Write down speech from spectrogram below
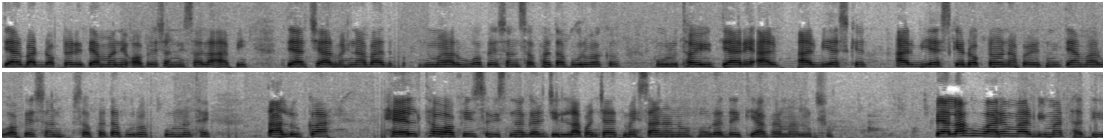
ત્યારબાદ ડૉક્ટરે ત્યાં મને ઓપરેશનની સલાહ આપી. ત્યાર ચાર મહિના બાદ મારું ઓપરેશન સફળતાપૂર્વક પૂરું થયું. ત્યારે આર, આરબીએસ કે આરબીએસ કે ડૉક્ટરોના પ્રયત્નથી ત્યાં મારું ઓપરેશન સફળતાપૂર્વક પૂર્ણ થયું. તાલુકા હેલ્થ ઓફિસ વિસનગર જિલ્લા પંચાયત મહેસાણાનો હું હૃદયથી આભાર માનું છું. પહેલાં હું વારંવાર બીમાર થતી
